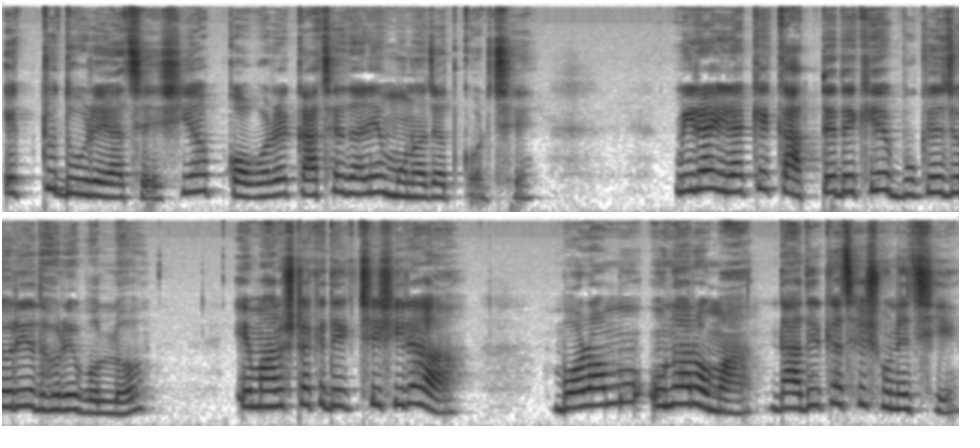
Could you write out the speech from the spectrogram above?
একটু দূরে আছে। শিয়াব কবরের কাছে দাঁড়িয়ে মোনাজাত করছে। মীরা ইরাকে কাঁদতে দেখে বুকে জড়িয়ে ধরে বলল, এ মানুষটাকে দেখছিস ইরা? বড় আম্মু ওনারও মা। দাদির কাছে শুনেছি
